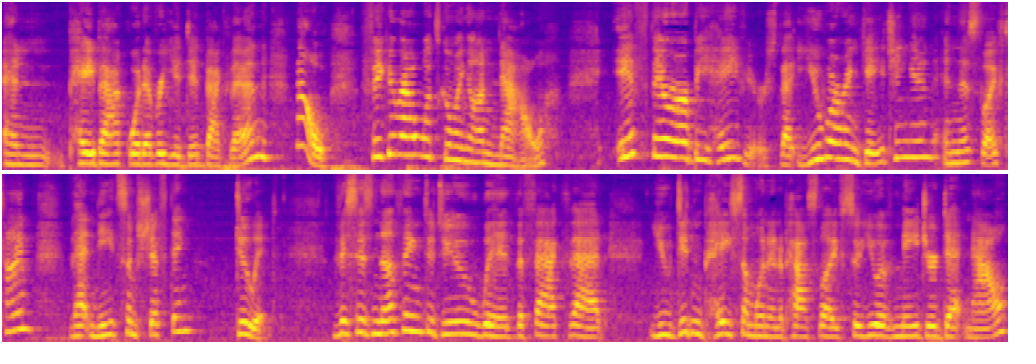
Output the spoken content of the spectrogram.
and pay back whatever you did back then? No. Figure out what's going on now if there are behaviors that you are engaging in in this lifetime that need some shifting, do it. This is nothing to do with the fact that you didn't pay someone in a past life, so you have major debt now.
